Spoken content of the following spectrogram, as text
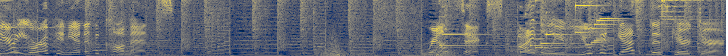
Share your opinion in the comments. Round 6. I believe you can guess this character.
